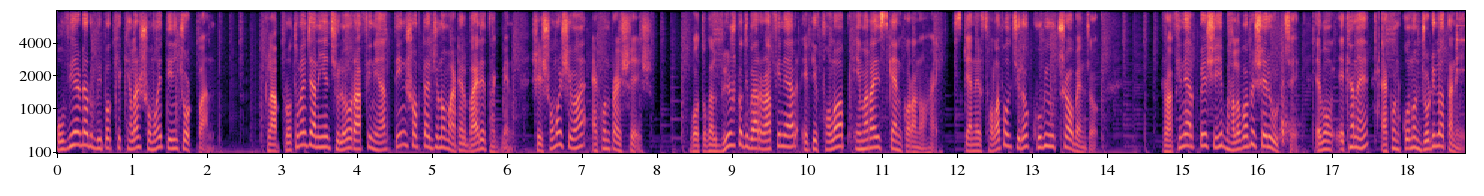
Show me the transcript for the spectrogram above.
ওভিয়াডার বিপক্ষে খেলার সময় তিনি চোট পান। ক্লাব প্রথমে জানিয়েছিল, রাফিনিয়া তিন সপ্তাহের জন্য মাঠের বাইরে থাকবেন। সেই সময়সীমা এখন প্রায় শেষ। গতকাল বৃহস্পতিবার রাফিনিয়ার একটি ফলো আপ এমআরআই স্ক্যান করানো হয়। স্ক্যানের ফলাফল ছিল খুবই উৎসাহব্যঞ্জক। রাফিনিয়ার পেশি ভালোভাবে সেরে উঠছে এবং এখানে এখন কোনো জটিলতা নেই।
